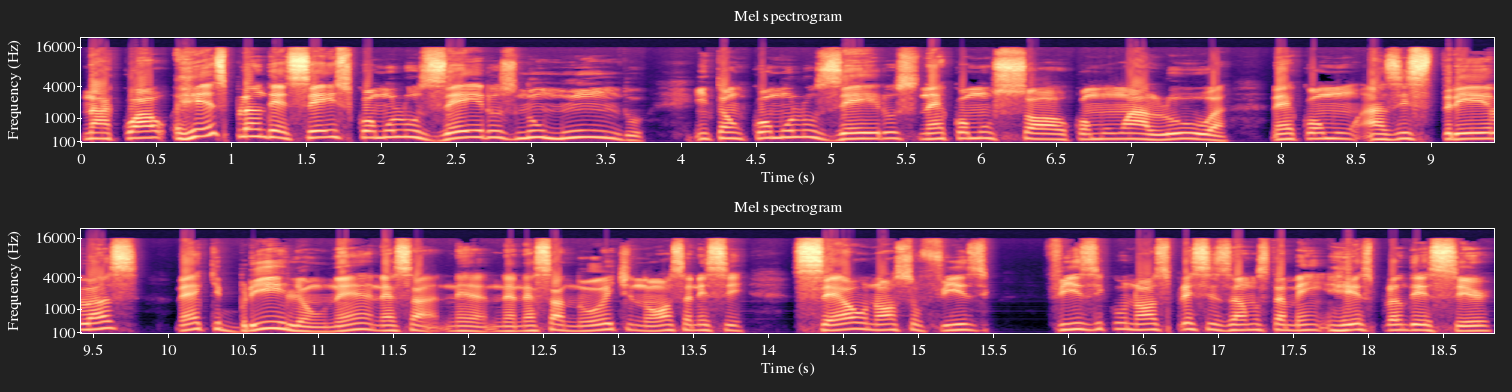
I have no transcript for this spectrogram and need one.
na qual resplandeceis como luzeiros no mundo. Então, como luzeiros, né, como um sol, como uma lua, né, como as estrelas, né, que brilham, né, nessa, né, nessa noite nossa, nesse céu nosso físico, físico, nós precisamos também resplandecer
